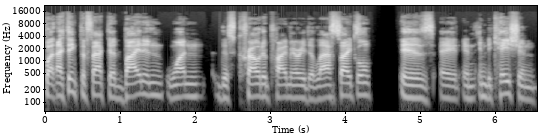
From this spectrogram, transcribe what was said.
But I think the fact that Biden won this crowded primary the last cycle is a, an indication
